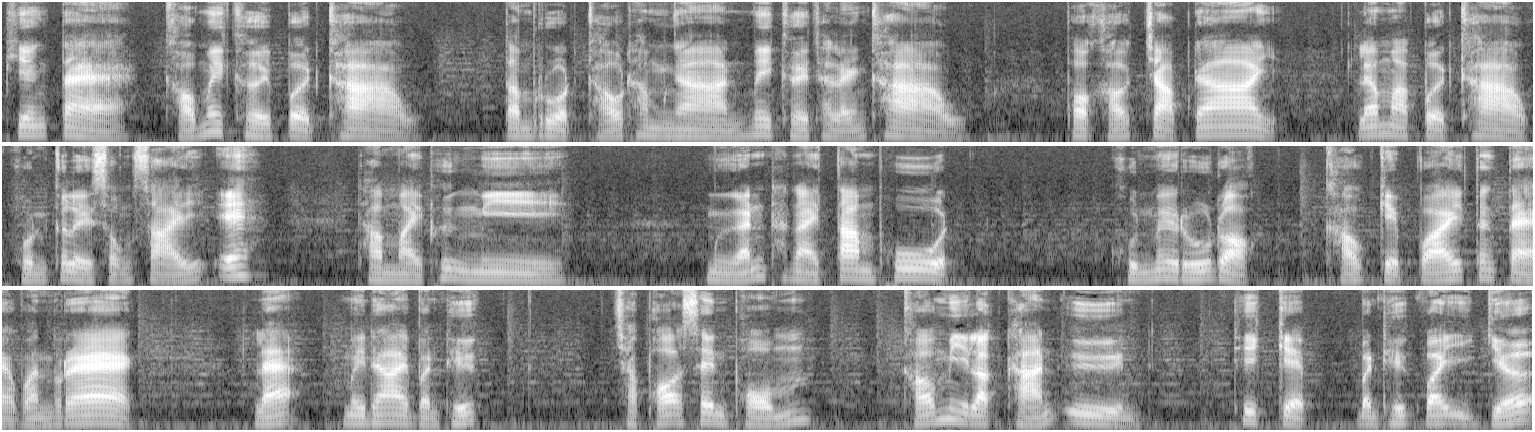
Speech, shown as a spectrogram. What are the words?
เพียงแต่เขาไม่เคยเปิดข่าว ตำรวจเขาทำงานไม่เคยแถลงข่าว พอเขาจับได้ แล้วมาเปิดข่าวคนก็เลยสงสัย เอ๊ะทำไมเพิ่งมี เหมือนทนายตั้มพูด คุณไม่รู้หรอก เขาเก็บไว้ตั้งแต่วันแรก และไม่ได้บันทึก เฉพาะเส้นผม เขามีหลักฐานอื่น ที่เก็บบันทึกไว้อีกเยอะ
